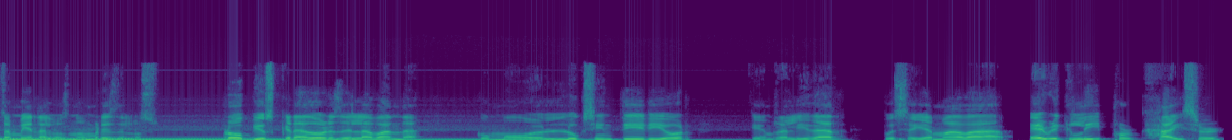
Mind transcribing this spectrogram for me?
También a los nombres de los propios creadores de la banda, como Lux Interior, que en realidad pues se llamaba Eric Lee Porkheiser,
